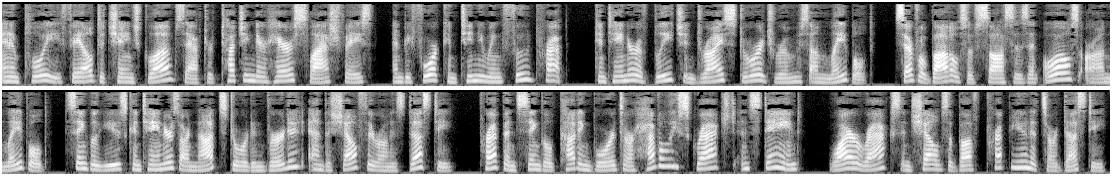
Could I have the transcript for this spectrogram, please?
An employee failed to change gloves after touching their hair slash face and before continuing food prep. Container of bleach in dry storage room is unlabeled. Several bottles of sauces and oils are unlabeled, single use containers are not stored inverted, and the shelf they're on is dusty. Prep and single cutting boards are heavily scratched and stained. Wire racks and shelves above prep units are dusty.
